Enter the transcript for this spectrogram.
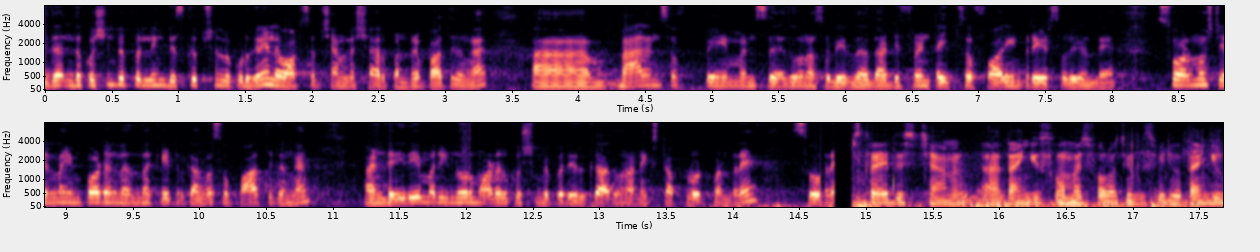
இதை இந்த கொஷின் பேப்பர் லிங்க் டிஸ்கிரிப்ஷனில் கொடுக்குறேன். இல்லை வாட்ஸ்அப் சேனலில் ஷேர் பண்ணுறேன் பார்த்துக்கோங்க பேலன்ஸ் ஆஃப் பேமெண்ட்ஸ் எதுவும் நான் சொல்லியிருந்தேன். Different types of foreign trade சொல்லியிருந்தேன். ஸோ ஆல்மோஸ்ட் எல்லாம் இம்பார்ட்டன்ட்ல தான் கேட்டிருக்காங்க. ஸோ பார்த்துக்கோங்க அண்ட் இதே மாதிரி இன்னொரு மாடல் கொஷின் பேப்பர் இருக்குது அதுவும் நான் நெக்ஸ்ட் அப்லோட் பண்ணுறேன் so subscribe this channel thank you so much for வாட்சிங் திஸ் வீடியோ தேங்க்யூ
